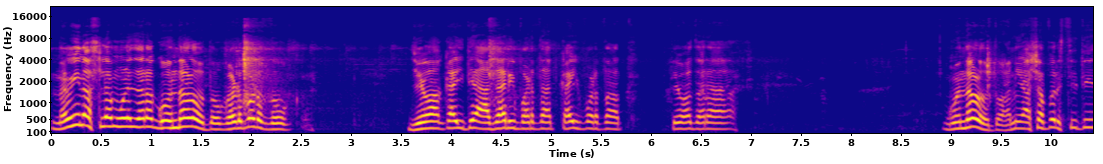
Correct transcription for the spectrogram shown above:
नवीन असल्यामुळे जरा गोंधळ होतो गडबड होतो. जेव्हा काही ते आजारी पडतात काही पडतात. तेव्हा जरा गोंधळ होतो. आणि अशा परिस्थितीत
